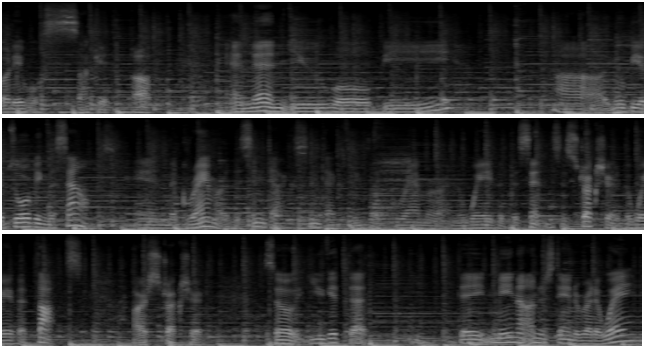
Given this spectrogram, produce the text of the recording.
but it will suck it up, and then you will be be absorbing the sounds and the grammar, the syntax. Syntax means like grammar and the way that the sentence is structured, the way that thoughts are structured. So you get that they may not understand it right away,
